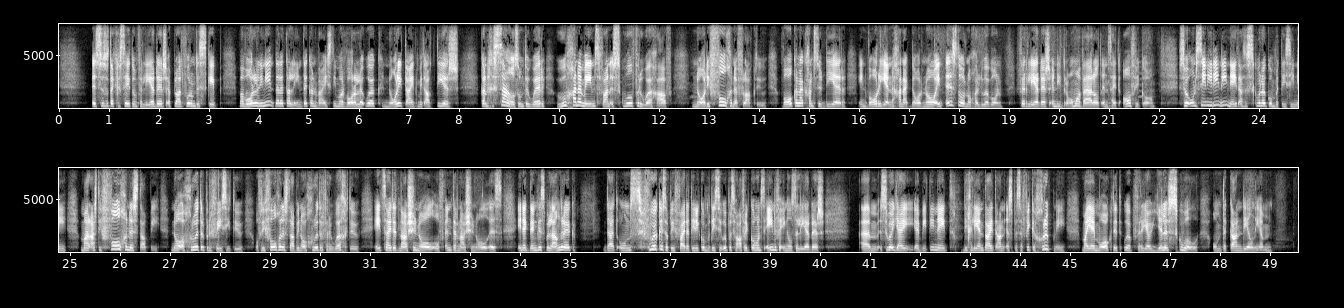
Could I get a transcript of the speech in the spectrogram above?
is soos wat ek gesê het om vir leerders 'n platform te skep, maar waar hulle nie net hulle talente kan wys nie, maar waar hulle ook na die tyd met akteurs kan gesels om te hoor hoe gaan 'n mens van 'n skoolverhoog af na die volgende vlak toe? Waar kan ek gaan studeer en waarheen gaan ek daarna en is daar nog 'n loopbaan vir leerders in die drama wêreld in Suid-Afrika? So ons sien hierdie nie net as 'n skoolkompetisie nie, maar as die volgende stappie na 'n groter professie toe of die volgende stappie na 'n groter verhoog toe, het sy dit nasionaal of internasionaal is. En ek dink dit is belangrik dat ons fokus op die feit dat hierdie kompetisie oop is vir Afrikaans en vir Engelse leerders. Ehm um, so jy jy bied nie net die geleentheid aan 'n spesifieke groep nie, maar jy maak dit oop vir jou hele skool om te kan deelneem.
